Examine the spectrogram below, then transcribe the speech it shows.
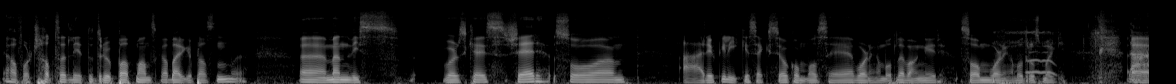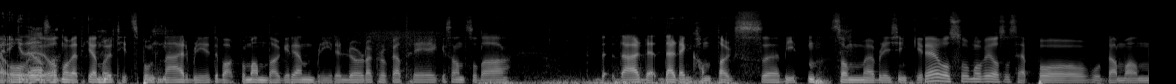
Jeg har fortsatt et lite tro på at man skal berge plassen. Men hvis worst case skjer, så er det jo ikke like sexy å komme og se Vålerenga mot Levanger som Vålerenga mot Rosenborg. Eh, og, altså. og nå vet ikke jeg når tidspunktene er. Blir det tilbake på mandager igjen? Blir det lørdag klokka tre? Ikke sant? Så da det er, det, det er den kampdagsbiten som blir kinkigere. Og så må vi også se på hvordan man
